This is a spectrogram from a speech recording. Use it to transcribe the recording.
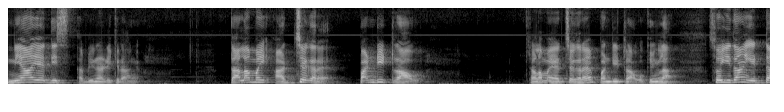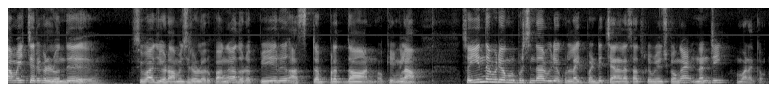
நியாயதிஸ் அப்படின்னு அழைக்கிறாங்க. தலைமை அர்ச்சகரை பண்டிட் ராவ். தலைமை அர்ச்சகரை பண்டிட் ராவ் ஓகேங்களா? ஸோ இதான் எட்டு அமைச்சர்கள் வந்து சிவாஜியோட அமைச்சர்கள் இருப்பாங்க. அதோட பேர் அஷ்டபிரதான் ஓகேங்களா? ஸோ இந்த வீடியோ உங்களுக்கு பிடிச்சிருந்தா வீடியோக்கு லைக் பண்ணிட்டு சேனலை சப்ஸ்கிரைப் பண்ணி வச்சுக்கோங்க நன்றி வணக்கம்.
